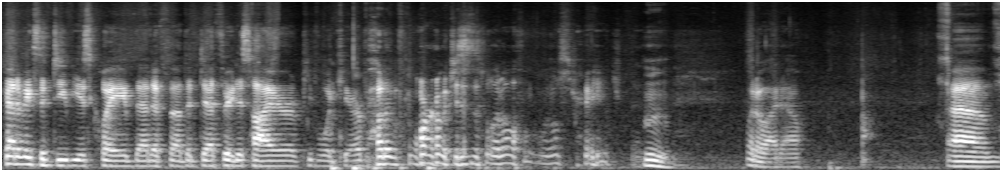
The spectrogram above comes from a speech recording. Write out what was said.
kind of makes a dubious claim that if uh, the death rate is higher, people would care about it more, which is a little, a little strange. Mm. What do I know? Um,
